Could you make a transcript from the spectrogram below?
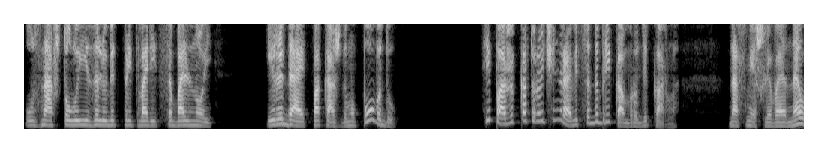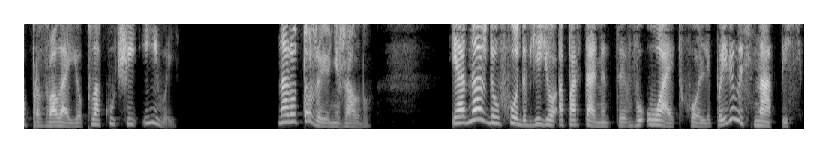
Узнав, что Луиза любит притвориться больной и рыдает по каждому поводу, типажик, который очень нравится добрякам вроде Карла, насмешливая Нелл прозвала ее плакучей ивой. Народ тоже ее не жаловал. И однажды у входа в ее апартаменты в Уайт-Холле появилась надпись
